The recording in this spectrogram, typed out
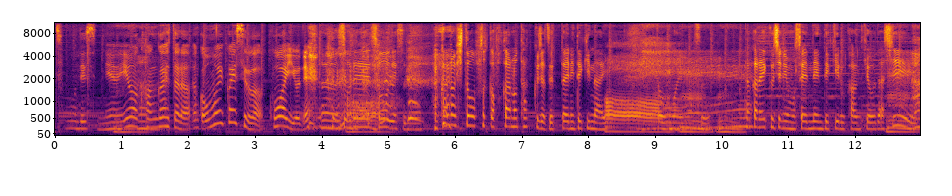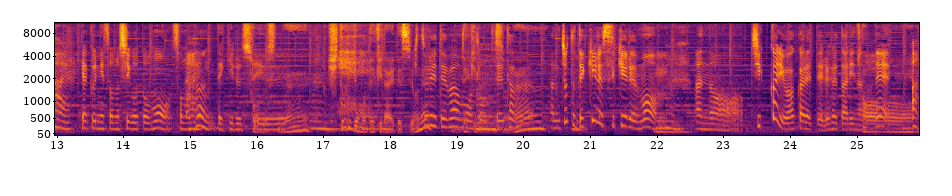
そうですね、うん。今考えたらなんか思い返せば怖いよね。うん、それそうですね。他の人とか他のタッグじゃ絶対にできないと思います。うんだから育児にも専念できる環境だし、うん。はい。逆にその仕事もその分できるっていう,、そうですね。うん。一人でもできないですよ一ね人ではもうとって多分あのちょっとできるスキルも、うん。あのしっかり分かれてる2人なのであ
